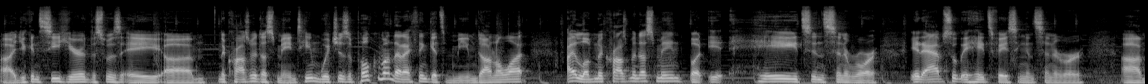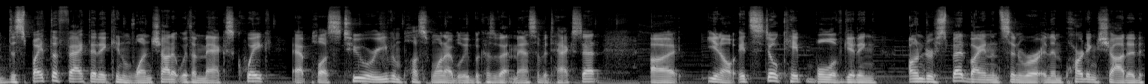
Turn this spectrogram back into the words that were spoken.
Uh, you can see here, this was a um, Necrozma Duskmane team, which is a Pokemon that I think gets memed on a lot. I love Necrozma mane, but it hates Incineroar. It absolutely hates facing Incineroar. Um, despite the fact that it can one-shot it with a max Quake at plus two or even plus one, I believe, because of that massive attack stat, uh, you know, it's still capable of getting undersped by an Incineroar and then parting shotted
